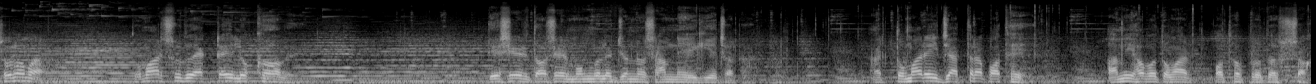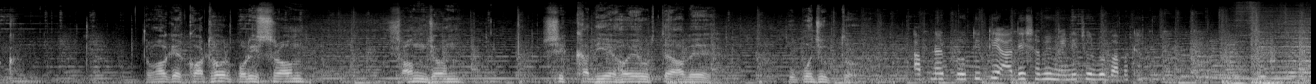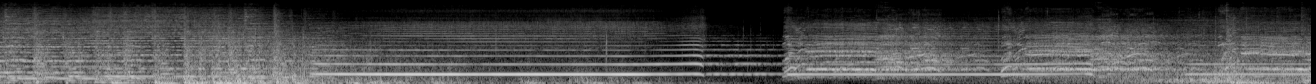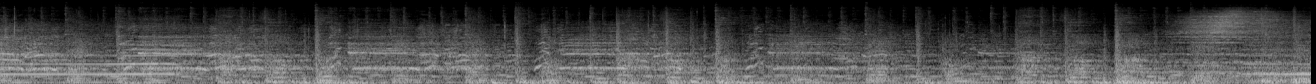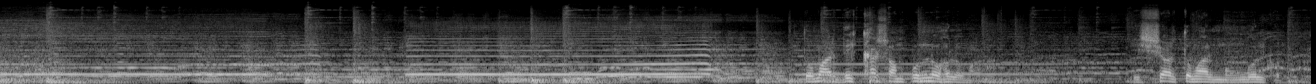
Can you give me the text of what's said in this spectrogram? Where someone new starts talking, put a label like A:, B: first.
A: শোনো মা তোমার শুধু একটাই লক্ষ্য হবে। দেশের দশের মঙ্গলের জন্য সামনে এগিয়ে চলা। আর তোমার এই যাত্রা পথে আমি হব তোমার পথপ্রদর্শক। তোমাকে কঠোর পরিশ্রম সংযম শিক্ষা দিয়ে হয়ে উঠতে হবে উপযুক্ত।
B: আপনার প্রতিটি আদেশ আমি মেনে চলবো বাবা ঠাকুর।
A: তোমার দীক্ষা সম্পূর্ণ হলো মা। ঈশ্বর তোমার মঙ্গল করুন।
